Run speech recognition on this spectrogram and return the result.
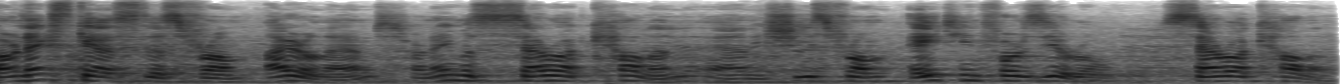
Our next guest is from Ireland. Her name is Sarah Cullen and she's from 1840. Sarah Cullen.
